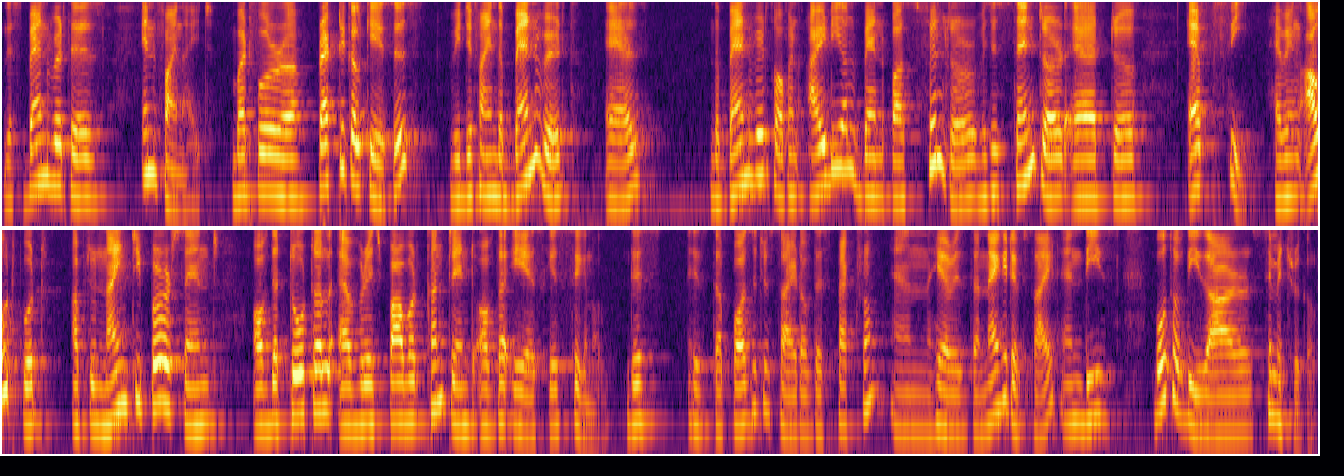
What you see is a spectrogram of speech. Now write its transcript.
This bandwidth is infinite. But for uh, practical cases we define the bandwidth as the bandwidth of an ideal bandpass filter which is centered at uh, FC having output up to 90% of the total average power content of the ASK signal. This is the positive side of the spectrum and here is the negative side and these both of these are symmetrical.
